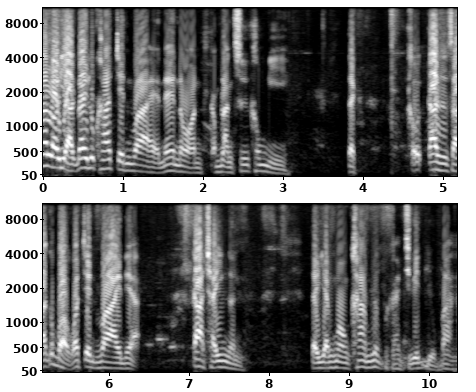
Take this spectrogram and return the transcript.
ถ้าเราอยากได้ลูกค้า Gen Y แน่นอนกำลังซื้อเขามี แต่การศึกษาก็บอกว่า Gen Y เนี่ยกล้าใช้เงิน แต่ยังมองข้ามเรื่องประกันชีวิตอยู่บ้าง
